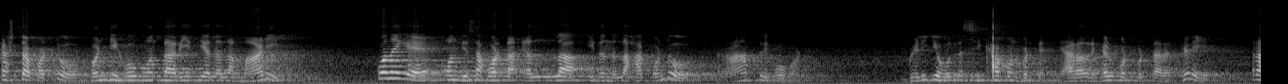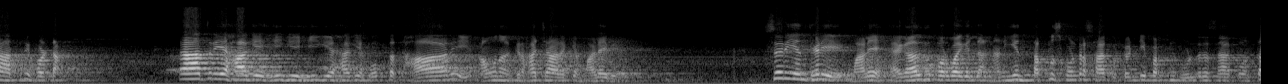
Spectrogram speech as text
ಕಷ್ಟಪಟ್ಟು ಬಂಡಿ ಹೋಗುವಂಥ ರೀತಿಯಲ್ಲೆಲ್ಲ ಮಾಡಿ ಕೊನೆಗೆ ಒಂದು ದಿವಸ ಹೊರಟ ಎಲ್ಲ ಇದನ್ನೆಲ್ಲ ಹಾಕ್ಕೊಂಡು ರಾತ್ರಿ ಹೋಗೋಣ. ಬೆಳಿಗ್ಗೆ ಹೋದರೆ ಸಿಕ್ಕಾಕೊಂಡು ಬಿಡ್ತೇನೆ. ಯಾರಾದರೂ ಹೇಳ್ಕೊಟ್ಬಿಡ್ತಾರೆ ಅಂತ ಹೇಳಿ ರಾತ್ರಿ ಹೊರಟ. ರಾತ್ರಿ ಹಾಗೆ ಹೀಗೆ ಹೀಗೆ ಹಾಗೆ ಹೋಗ್ತಾ ಧಾರಿ ಅವನ ಗ್ರಹಚಾರಕ್ಕೆ ಮಳೆ ಬೇರೆ. ಸರಿ ಅಂತ ಹೇಳಿ ಮಳೆ ಹೇಗಾದರೂ ಪರವಾಗಿಲ್ಲ. ನನಗೇನು ತಪ್ಪಿಸ್ಕೊಂಡ್ರೆ ಸಾಕು ಟ್ವೆಂಟಿ ಪರ್ಸೆಂಟ್ ಉಳಿದ್ರೆ ಸಾಕು ಅಂತ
